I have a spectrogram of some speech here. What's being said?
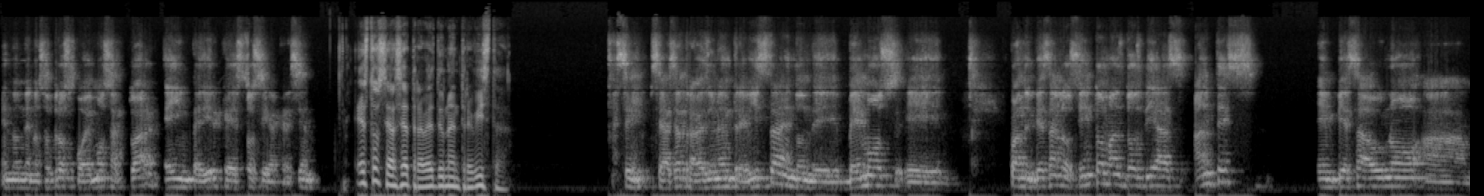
en donde nosotros podemos actuar e impedir que esto siga creciendo. Esto se hace a través de una entrevista. Sí, se hace a través de una entrevista en donde vemos eh, cuando empiezan los síntomas dos días antes, empieza uno a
